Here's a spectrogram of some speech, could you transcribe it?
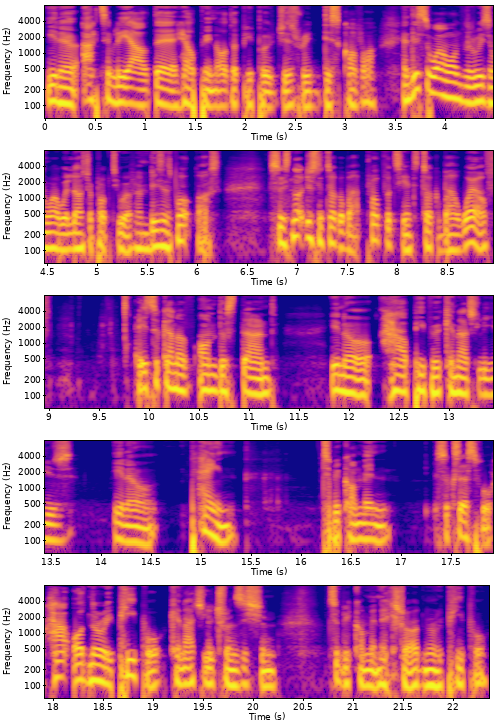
you know, actively out there helping other people just rediscover. And this is why one of the reasons why we launched a property wealth and business podcast. So it's not just to talk about property and to talk about wealth, it's to kind of understand, you know, how people can actually use, you know, pain to becoming successful, how ordinary people can actually transition to becoming extraordinary people.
